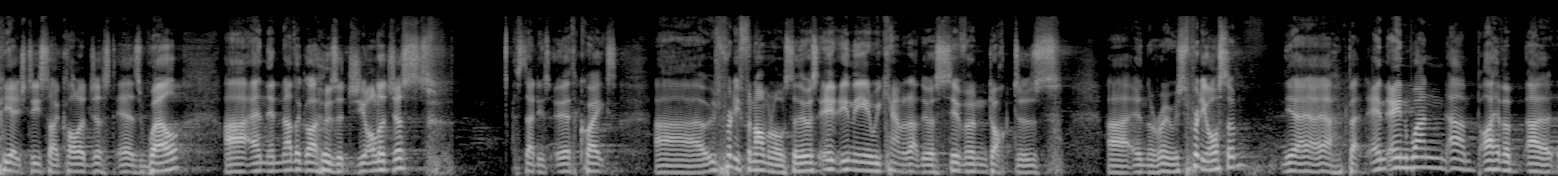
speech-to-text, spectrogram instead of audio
PhD psychologist as well. and then another guy who's a geologist, studies earthquakes. it was pretty phenomenal. So there was, in the end, we counted up. There were seven doctors in the room, which is pretty awesome. Yeah, yeah, yeah. But and and one, um, I have a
